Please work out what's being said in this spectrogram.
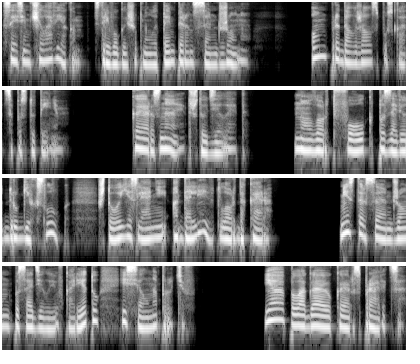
с этим человеком?» — с тревогой шепнула Темперанс Сент-Джону. Он продолжал спускаться по ступеням. Кэр знает, что делает. Но лорд Фолк позовет других слуг. Что, если они одолеют лорда Кэра? Мистер Сент-Джон посадил ее в карету и сел напротив. «Я полагаю, Кэр справится.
